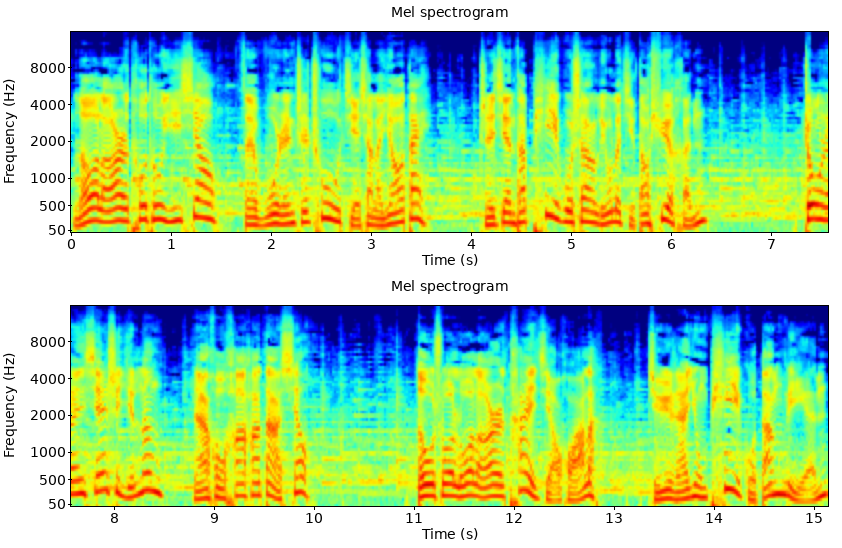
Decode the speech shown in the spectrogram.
罗老二偷偷一笑，在无人之处解下了腰带，只见他屁股上留了几道血痕。众人先是一愣，然后哈哈大笑，都说罗老二太狡猾了。居然用屁股当脸。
